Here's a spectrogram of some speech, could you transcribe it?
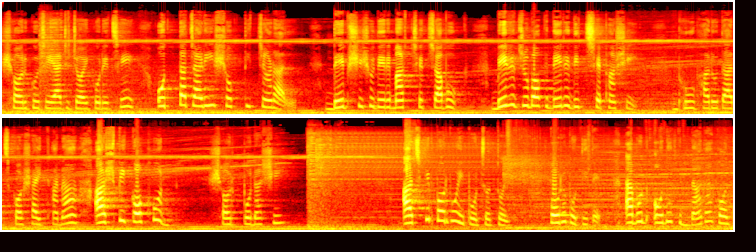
স্বর্গ যে আজ জয় করেছে, অত্যাচারী শক্তি চাঁড়াল। দেব শিশুদের মারছে চাবুক, বীর যুবকদের দিচ্ছে ফাঁসি। ভূভারত আজ কসাইখানা আসবি কখন? সর্বনাশী আজকের পর্ব এই পর্যন্তই। পরবর্তীতে এমন অনেক নানা গল্প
